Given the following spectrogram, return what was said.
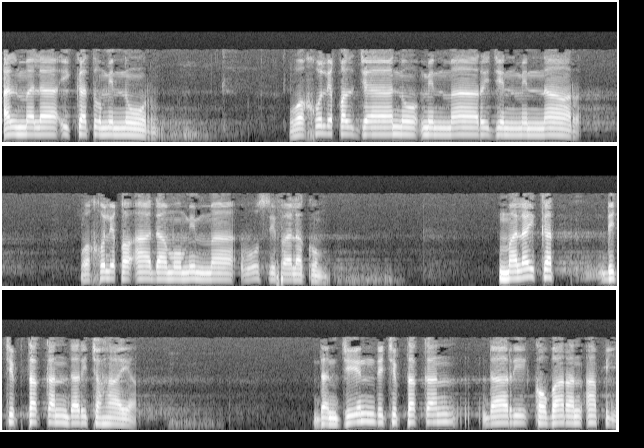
al-malaikatu min nur wa khuliqal jannu min marijin min nar wa khuliqa adamu mimma wusifa lakum malaikat diciptakan dari cahaya. dan jin diciptakan dari kobaran api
